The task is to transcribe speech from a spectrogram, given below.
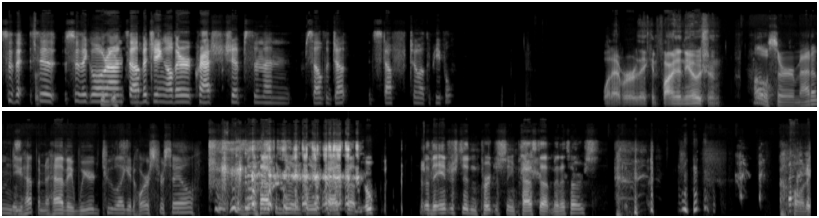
So the, so so they go around salvaging other crashed ships and then sell the ju- stuff to other people. Whatever they can find in the ocean. Hello, Oh. sir, madam. Do you happen to have a weird two-legged horse for sale? Does it happen to include passed out? Nope. Are they interested in purchasing passed out minotaurs? Oh, they-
